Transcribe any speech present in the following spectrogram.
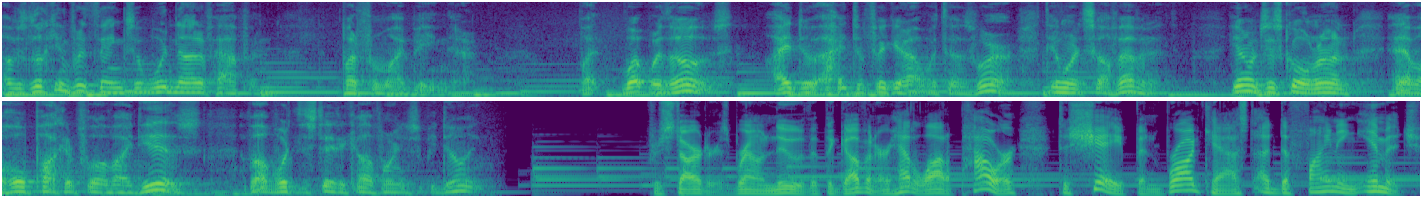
I was looking for things that would not have happened but for my being there. But what were those? I had to, I had to figure out what those were. They weren't self evident. You don't just go around and have a whole pocket full of ideas about what the state of California should be doing. For starters, Brown knew that the governor had a lot of power to shape and broadcast a defining image.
